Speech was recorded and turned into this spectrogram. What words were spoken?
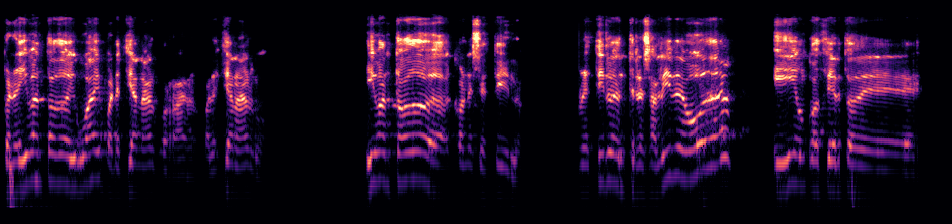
Pero iban todos igual y parecían algo raro, parecían algo. Iban todos con ese estilo. Un estilo entre salir de boda y un concierto de.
